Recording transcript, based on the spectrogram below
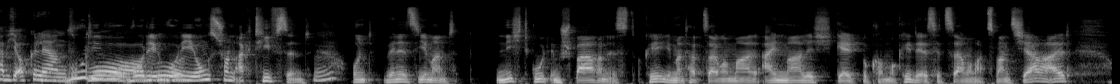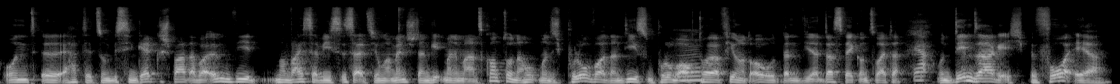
habe ich auch gelernt. Wo die, wo, wo, die, wo die Jungs schon aktiv sind. Und wenn jetzt jemand nicht gut im Sparen ist, okay, jemand hat, sagen wir mal, einmalig Geld bekommen, okay, der ist jetzt, sagen wir mal, 20 Jahre alt und äh, er hat jetzt so ein bisschen Geld gespart, aber irgendwie, man weiß ja, wie es ist als junger Mensch, dann geht man immer ans Konto, dann holt man sich Pullover, dann dies und Pullover auch teuer, 400 Euro, dann wieder das weg und so weiter. Ja. Und dem sage ich, bevor er,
